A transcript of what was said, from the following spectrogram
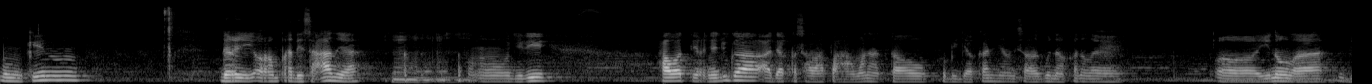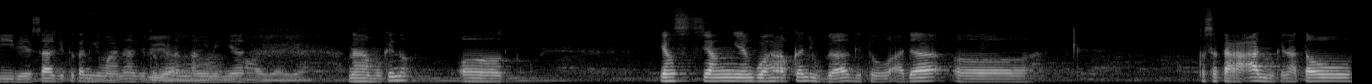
mungkin dari orang perdesaan ya. Hmm, Mm, jadi khawatirnya juga ada kesalahpahaman atau kebijakan yang disalahgunakan oleh eh, you know lah di desa gitu kan gimana gitu Iya. kan tentang ininya. oh iya iya Nah mungkin eh, yang yang yang gua harapkan juga gitu ada eh, kesetaraan mungkin atau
